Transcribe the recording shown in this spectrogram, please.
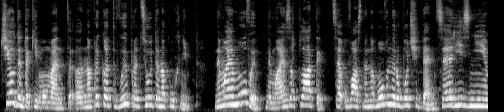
Ще один такий момент. Е, Наприклад, ви працюєте на кухні. Немає мови, немає зарплати. Це у вас ненормований робочий день. Це різні,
